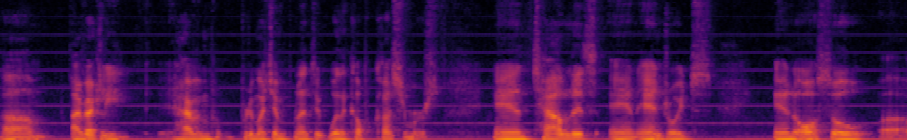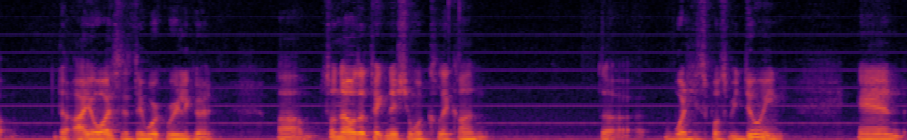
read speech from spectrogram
Um, I've actually have pretty much implemented with a couple customers and tablets and Androids and also uh, the iOSs they work really good. Um, so now the technician will click on the what he's supposed to be doing and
